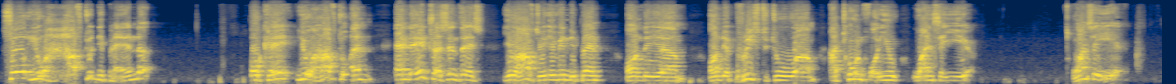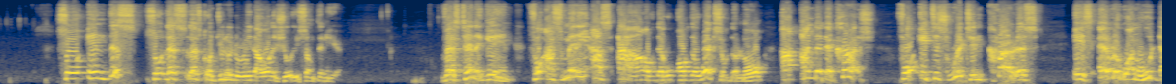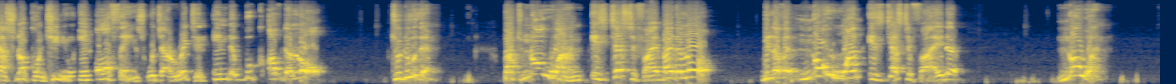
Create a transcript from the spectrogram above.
so you have to depend, okay? You have to, and and the interesting thing is you have to even depend on the um, on the priest to um, atone for you once a year. Once a year. So in this, so let's let's continue to read. I want to show you something here. Verse 10 again, for as many as are of the of the works of the law are under the curse, for it is written, curse is everyone who does not continue in all things which are written in the book of the law to do them. But no one is justified by the law. Beloved, no one is justified. No one,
